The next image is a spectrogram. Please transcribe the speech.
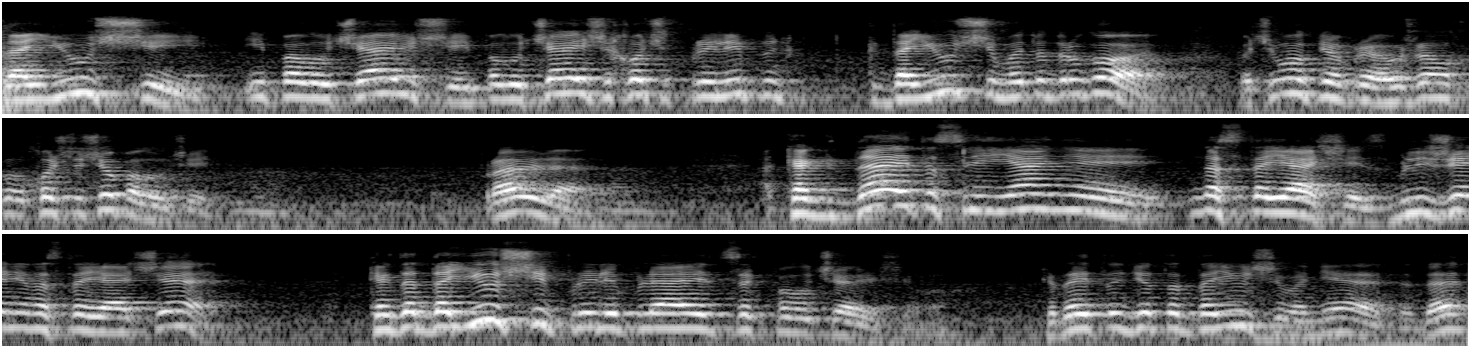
дающий и получающий, и получающий хочет прилипнуть к дающему, это другое. Почему он к нему привел? Уже он хочет еще получить. Правильно? Когда это слияние настоящее, сближение настоящее, когда дающий прилепляется к получающему. Когда это идет от дающего, не это, да?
